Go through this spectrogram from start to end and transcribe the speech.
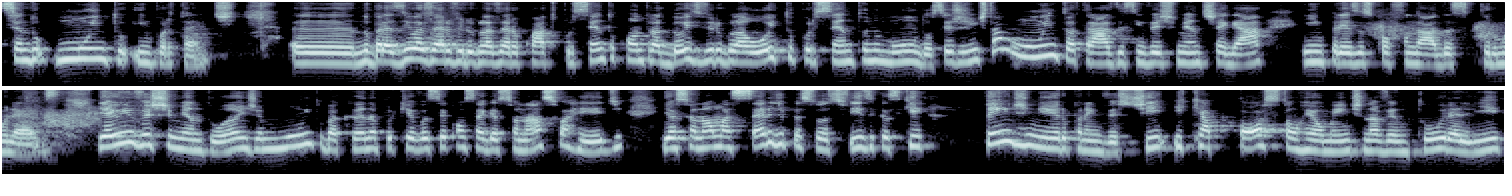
sendo muito importante. Uh, no Brasil é 0,04% contra 2,8% no mundo, ou seja, a gente está muito atrás desse investimento chegar em empresas cofundadas por mulheres. E aí, o investimento anjo é muito bacana porque você consegue acionar a sua rede e acionar uma série de pessoas físicas que têm dinheiro para investir e que apostam realmente na aventura ali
